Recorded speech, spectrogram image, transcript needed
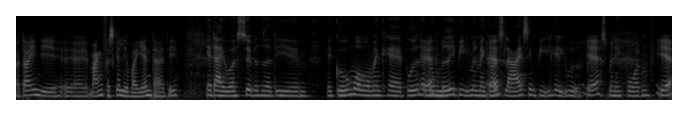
og der er egentlig øh, mange forskellige varianter af det. Ja, der er jo også, hvad hedder det, øh, GoMore, hvor man kan både have ja. nogen med i bil, men man kan ja. også lege sin bil helt ud, ja. hvis man ikke bruger den. Ja,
